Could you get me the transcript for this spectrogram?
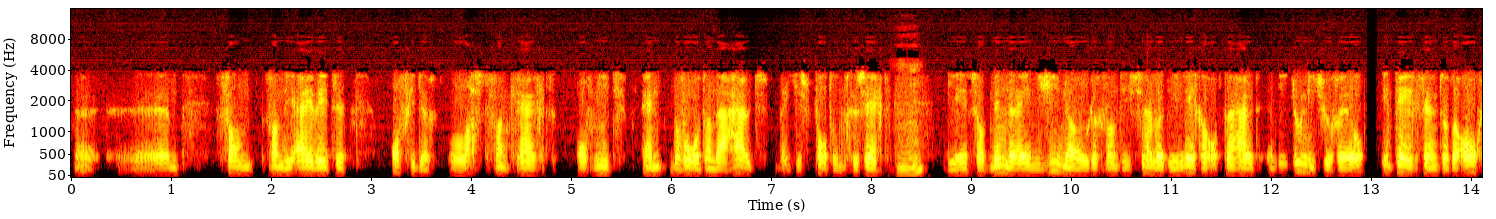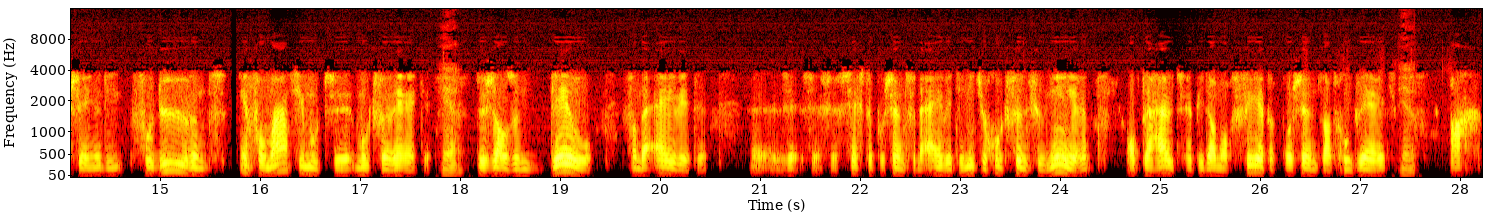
eh, eh, van, van die eiwitten, of je er last van krijgt of niet. En bijvoorbeeld aan de huid, een beetje spottend gezegd, Mhm. die heeft wat minder energie nodig, want die cellen die liggen op de huid en die doen niet zoveel. In tegenstelling tot de oogzenuw die voortdurend informatie moet, eh, moet verwerken. Ja. Dus als een deel van de eiwitten, eh, ze- ze- ze- 60% van de eiwitten niet zo goed functioneren, op de huid heb je dan nog 40% wat goed werkt. Ja. Ach,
